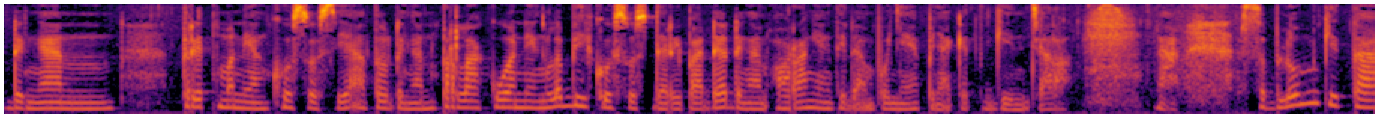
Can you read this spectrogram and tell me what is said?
dengan treatment yang khusus ya atau dengan perlakuan yang lebih khusus daripada dengan orang yang tidak mempunyai penyakit ginjal. Nah, sebelum kita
